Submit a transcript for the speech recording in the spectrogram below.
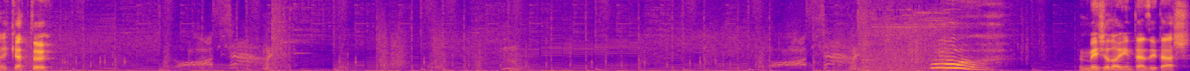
Melyik kettő? Micsoda intenzitás.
